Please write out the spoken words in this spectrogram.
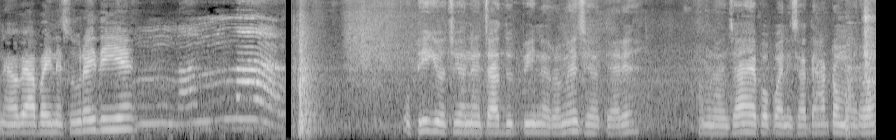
અને હવે આ ભાઈને સુરાઈ દઈએ. ઉઠી ગયો છે અને ચા દૂધ પીને રમે છે અત્યારે. હમણાં જાય પપ્પાની સાથે આંટો મારવા.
